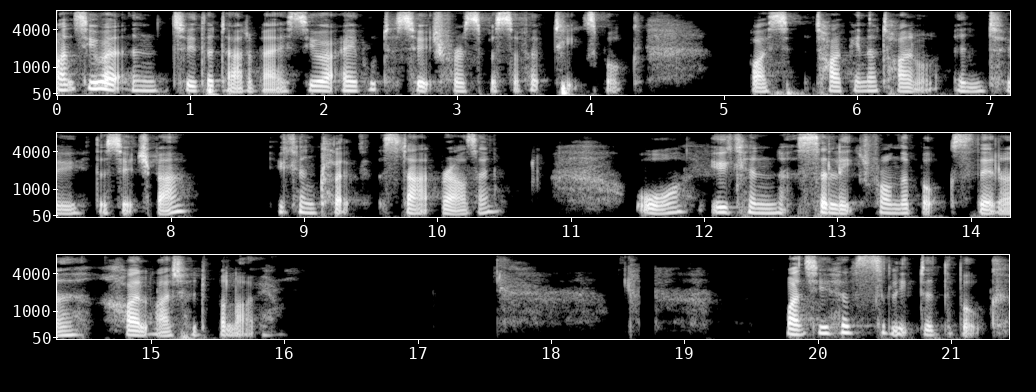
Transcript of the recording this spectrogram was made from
Once you are into the database, you are able to search for a specific textbook by typing the title into the search bar. You can click Start Browsing, or you can select from the books that are highlighted below. Once you have selected the book,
